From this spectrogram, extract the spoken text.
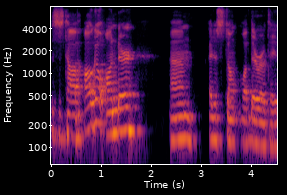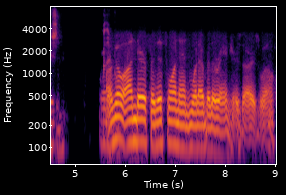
this is tough. I'll go under. Um, I just don't love their rotation. Or their I'll go under for this one and whatever the Rangers are as well.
